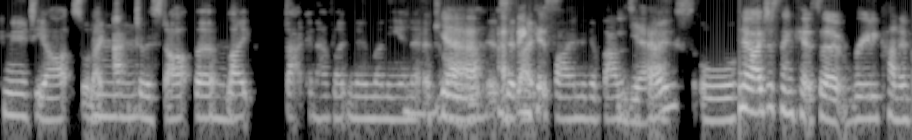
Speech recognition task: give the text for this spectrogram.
community arts or like Mm. activist art, but Mm. like that can have like no money in it at Yeah, all. Is I it think like it's- finding a balance yeah. of both? Or No, I just think it's a really kind of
